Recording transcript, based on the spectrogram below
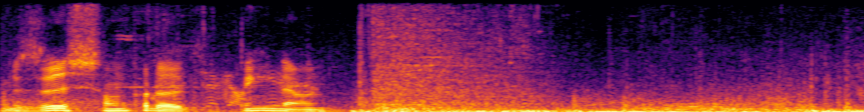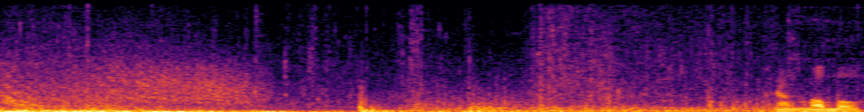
What is this? Someone put a thing down. Put a mobile.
